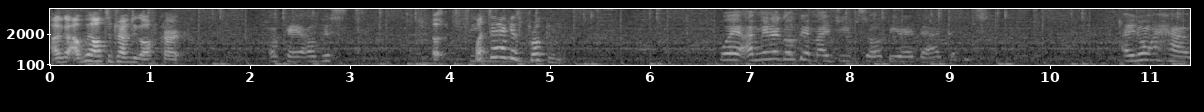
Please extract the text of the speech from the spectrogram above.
I got, we'll have to drive the golf cart. Okay, I'll just Uh, what the heck is broken? wait. I'm gonna go get my jeep, so I'll be right back. I don't have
